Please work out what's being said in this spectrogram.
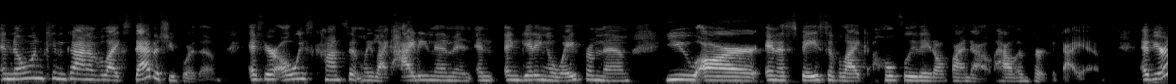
and no one can kind of like stab at you for them. If you're always constantly like hiding them and, and and getting away from them you are in a space of like hopefully they don't find out how imperfect i am if you're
